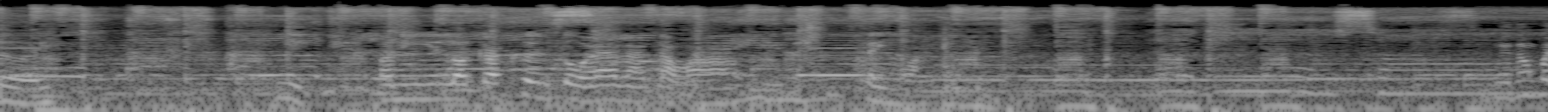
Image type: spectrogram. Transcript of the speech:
เลยนี่ตอนนี้รถก็เคลื่อนตัวได้แล้ว แต่ว่าเซ็งว่ะไม่ต้องไป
